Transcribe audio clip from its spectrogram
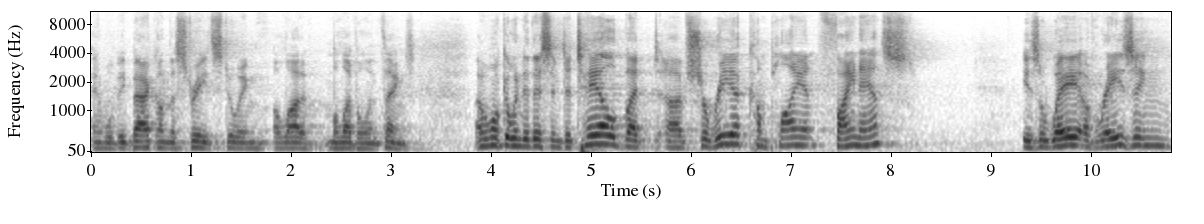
and will be back on the streets doing a lot of malevolent things. I won't go into this in detail, but uh, Sharia compliant finance is a way of raising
